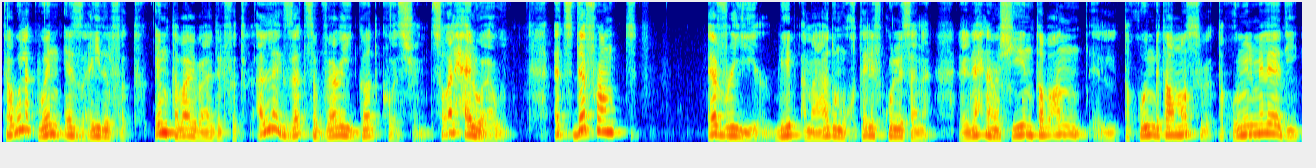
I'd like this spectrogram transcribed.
فبقول لك when is عيد الفطر؟ إمتى بقى يبقى عيد الفطر؟ قال لك that's a very good question. سؤال حلو قوي. It's different every year. بيبقى ميعاده مختلف كل سنة. لأن إحنا ماشيين طبعا التقويم بتاع مصر التقويم الميلادي.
